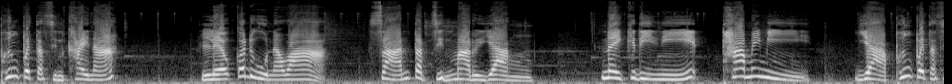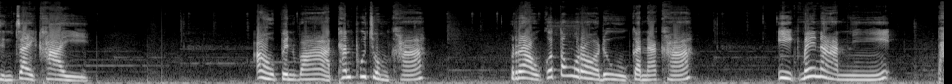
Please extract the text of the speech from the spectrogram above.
เพิ่งไปตัดสินใครนะ แล้วก็ดูนะว่าศาลตัดสินมาหรือยัง ในคดีนี้ถ้าไม่มี อย่าเพิ่งไปตัดสินใจใคร เอาเป็นว่าท่านผู้ชมคะ เราก็ต้องรอดูกันนะคะ อีกไม่นานนี้ ภ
